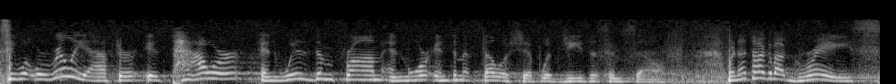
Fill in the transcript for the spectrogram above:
See, what we're really after is power and wisdom from and more intimate fellowship with Jesus himself. When I talk about grace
